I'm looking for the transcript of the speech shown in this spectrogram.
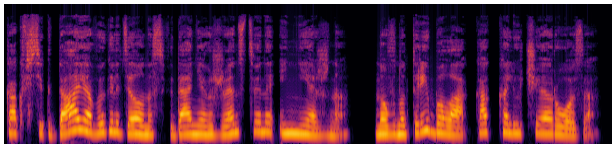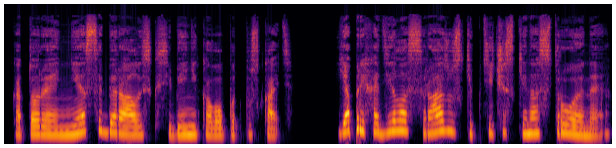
Как всегда, я выглядела на свиданиях женственно и нежно, но внутри была как колючая роза, которая не собиралась к себе никого подпускать я приходила сразу скептически настроенная,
